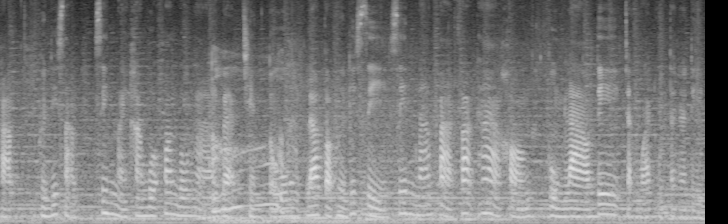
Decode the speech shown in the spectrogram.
ครับผืนที่ 3 สิ้นไหมคำบัวคว่ำโบวหงายแบบเชียงตุงแล้วก็ผืนทีสี่ 4 สิ้นน้ำปาดฟากท่าของกลุ่มลาวที่จังหวัดอุตรดิตถ์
